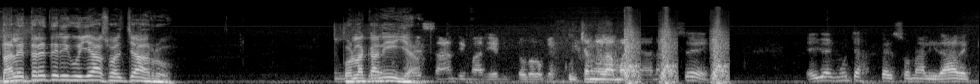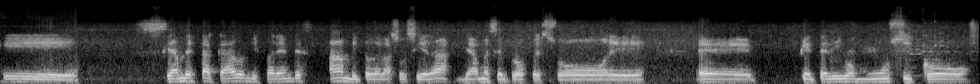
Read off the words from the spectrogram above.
Dale tres tirigullazos al charro. Por la canilla. Sandy, Mariel y todo lo que escuchan en la mañana. José, ellos hay muchas personalidades que se han destacado en diferentes ámbitos de la sociedad, llámese profesores, eh, que te digo, músicos,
